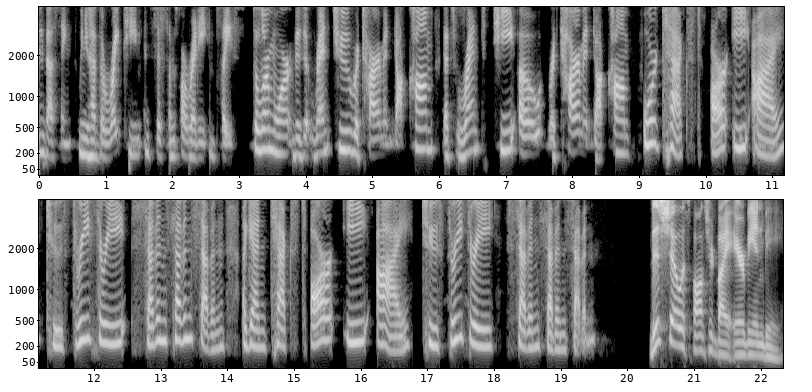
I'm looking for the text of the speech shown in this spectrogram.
investing when you have the right team and systems already in place. To learn more, visit rent2retirement.com. That's rent, T-O, retirement.com. or text REI to 33777. Again, text REI to 33777. This show is sponsored by Airbnb.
